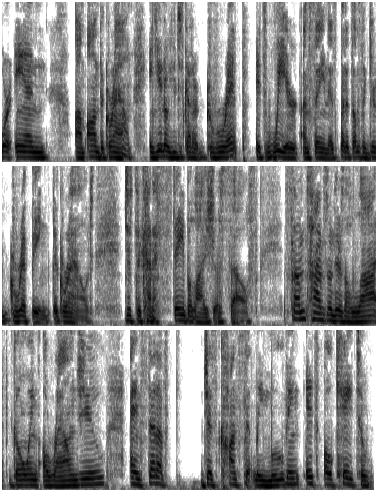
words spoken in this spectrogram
were in um, on the ground. And you know, you just got to grip. It's weird. I'm saying this, but it's almost like you're gripping the ground just to kind of stabilize yourself. Sometimes when there's a lot going around you, instead of just constantly moving, it's okay to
